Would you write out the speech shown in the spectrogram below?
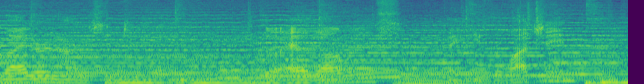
glider and tool. So as always, thank you for watching.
